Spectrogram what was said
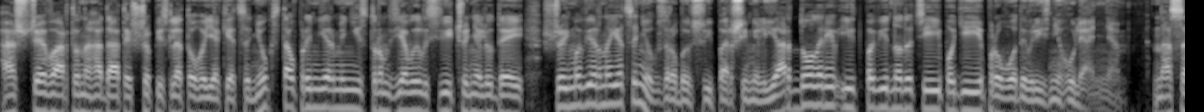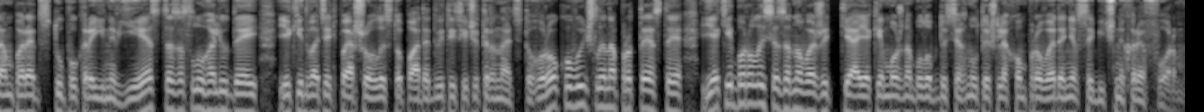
А ще варто нагадати, що після того, як Яценюк став прем'єр-міністром, з'явились свідчення людей, що ймовірно Яценюк зробив свій перший мільярд доларів і відповідно до цієї події проводив різні гуляння. Насамперед, вступ України в ЄС це заслуга людей, які 21 листопада 2013 року вийшли на протести, які боролися за нове життя, яке можна було б досягнути шляхом проведення всебічних реформ.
